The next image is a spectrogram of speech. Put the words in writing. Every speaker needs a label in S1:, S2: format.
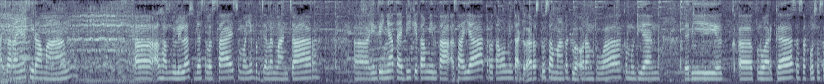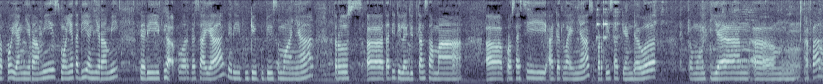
S1: acaranya siraman. Uh, Alhamdulillah sudah selesai, semuanya berjalan lancar. Uh, intinya tadi kita minta saya terutama minta doa restu sama kedua orang tua, kemudian dari uh, keluarga sesepuh-sesepuh yang nyirami, semuanya tadi yang nyirami dari pihak keluarga saya, dari bude-bude semuanya. Terus uh, tadi dilanjutkan sama uh, prosesi adat lainnya seperti sadian dawet, kemudian um, apa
